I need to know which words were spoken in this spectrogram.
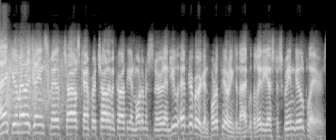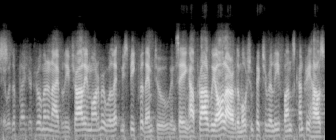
Thank you, Mary Jane Smith, Charles Kemper, Charlie McCarthy, and Mortimer Snerd, and you, Edgar Bergen, for appearing tonight with the Lady Esther Screen Guild players. It was a pleasure, Truman, and I believe Charlie and Mortimer will let me speak for them, too, in saying how proud we all are of the Motion Picture Relief Fund's country house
